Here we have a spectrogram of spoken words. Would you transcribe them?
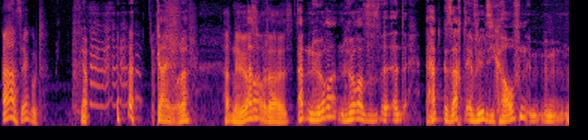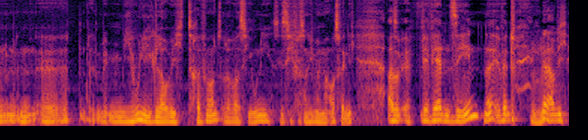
Ah, sehr gut. Ja. Geil, oder? Hat ein Hörer also, oder? Hat ein Hörer, ein Hörer, äh, er hat gesagt, er will sie kaufen. Im, im, im, äh, im Juli, glaube ich, treffen wir uns oder was Juni? Siehst ich weiß noch nicht mehr, mehr auswendig. Also äh, wir werden sehen. Ne? Eventuell mhm. habe ich,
